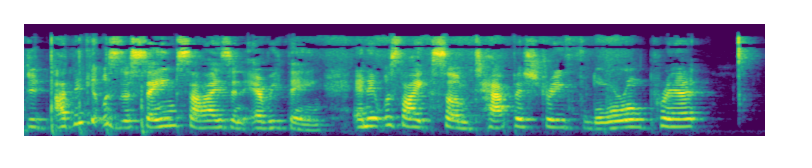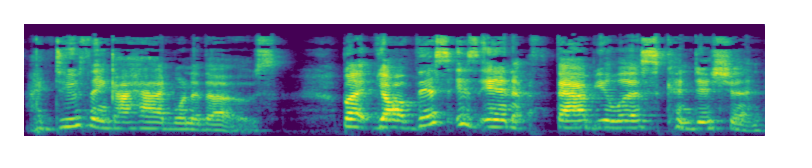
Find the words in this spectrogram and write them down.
Did, I think it was the same size and everything. And it was like some tapestry floral print. I do think I had one of those. But y'all, this is in fabulous condition.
